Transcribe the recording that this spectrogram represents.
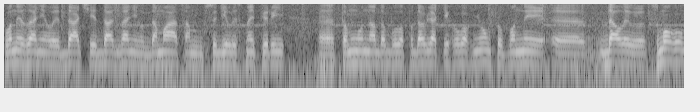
Вони зайняли дачі, да- зайняли дома, там сиділи снайпери. Тому треба було подавляти їх вогнем, щоб вони дали змогу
